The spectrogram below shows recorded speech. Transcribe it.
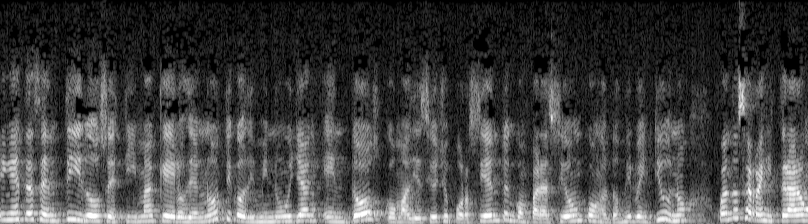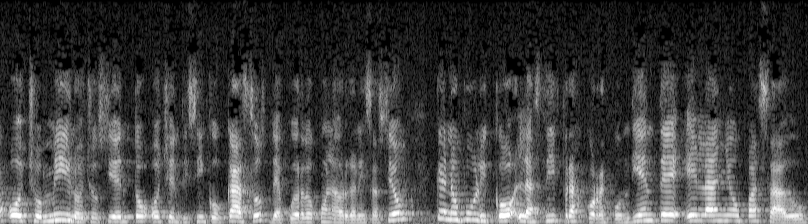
En este sentido, se estima que los diagnósticos disminuyan en 2,18% en comparación con el 2021, cuando se registraron 8.885 casos, de acuerdo con la organización, que no publicó las cifras correspondientes el año pasado.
